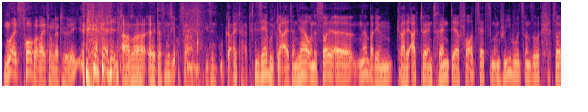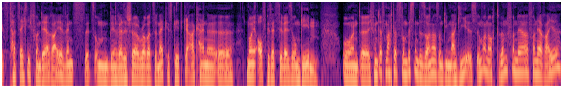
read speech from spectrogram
nur als Vorbereitung natürlich. Aber äh, das muss ich auch sagen. Die sind gut gealtert. Sehr gut gealtert, ja. Und es soll äh, ne, bei dem gerade aktuellen Trend der Fortsetzung und Reboots und so, soll es tatsächlich von der Reihe, wenn es jetzt um den Regisseur Robert Zemeckis geht, gar keine äh, neu aufgesetzte Version geben. Und äh, ich finde, das macht das so ein bisschen besonders und die Magie ist immer noch drin von der, von der Reihe.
